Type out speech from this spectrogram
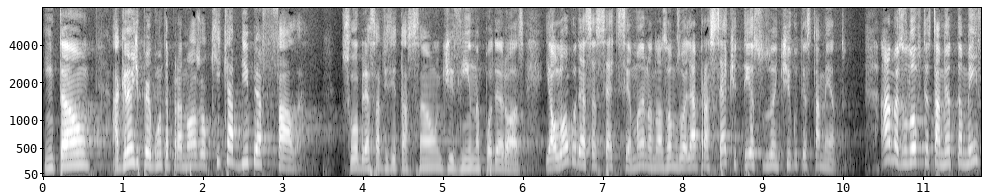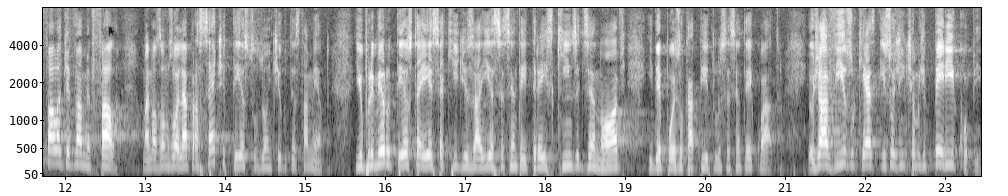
Então, a grande pergunta para nós é o que, que a Bíblia fala sobre essa visitação divina poderosa. E ao longo dessas sete semanas, nós vamos olhar para sete textos do Antigo Testamento. Ah, mas o Novo Testamento também fala de avivamento. Fala, mas nós vamos olhar para sete textos do Antigo Testamento. E o primeiro texto é esse aqui de Isaías 63, 15 e 19, e depois o capítulo 64. Eu já aviso que é, isso a gente chama de perícope.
